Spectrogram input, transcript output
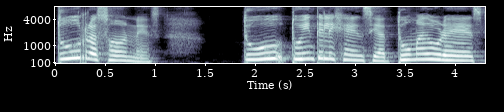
tus razones, tu, tu inteligencia, tu madurez,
